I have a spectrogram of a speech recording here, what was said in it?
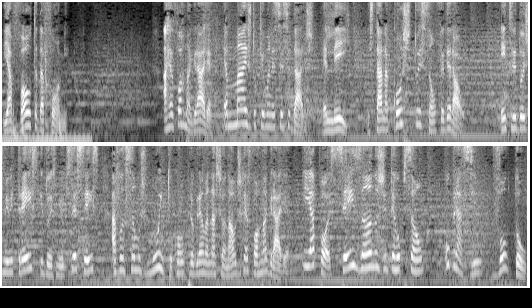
e a volta da fome. A reforma agrária é mais do que uma necessidade, é lei, está na Constituição Federal. Entre 2003 e 2016, avançamos muito com o Programa Nacional de Reforma Agrária. E após seis anos de interrupção, o Brasil voltou.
